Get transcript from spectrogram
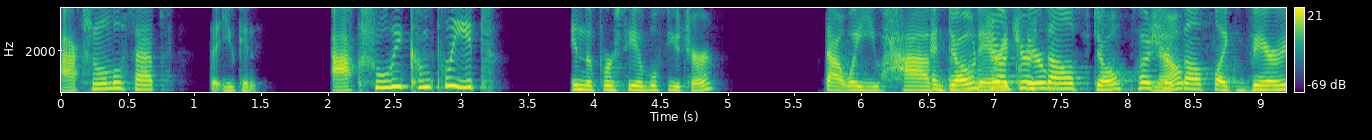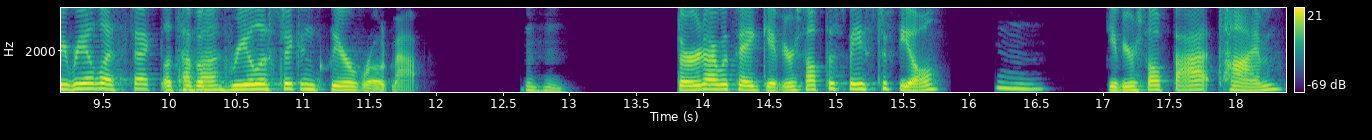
actionable steps that you can actually complete in the foreseeable future. That way you have And don't judge clear- yourself. Don't push Nope. yourself. Like very realistic. Let's have Uh-huh. a realistic and clear roadmap. Mhm. Third, I would say give yourself the space to feel. Mm. Give yourself that time.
